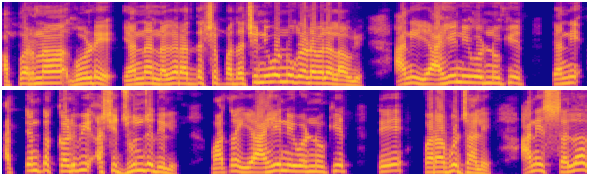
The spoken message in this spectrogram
अपर्णा गोल्डे यांना नगराध्यक्ष पदाची निवडणूक लढवायला लावली. आणि याही निवडणुकीत त्यांनी अत्यंत कडवी अशी झुंज दिली. मात्र याही निवडणुकीत ते पराभूत झाले. आणि सलग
